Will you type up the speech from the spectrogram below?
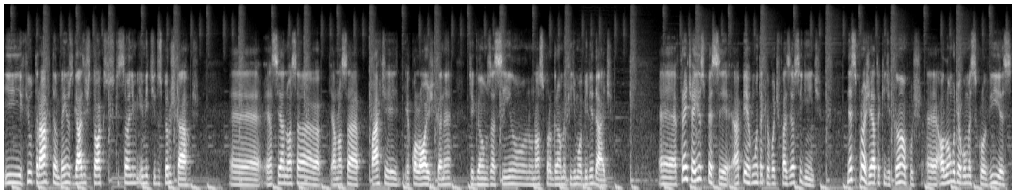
e filtrar também os gases tóxicos que são emitidos pelos carros. É, essa é a nossa, é a nossa parte ecológica, né? digamos assim, no, no nosso programa aqui de mobilidade. É, frente a isso, PC, a pergunta que eu vou te fazer é o seguinte: nesse projeto aqui de campus, é, ao longo de algumas ciclovias,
